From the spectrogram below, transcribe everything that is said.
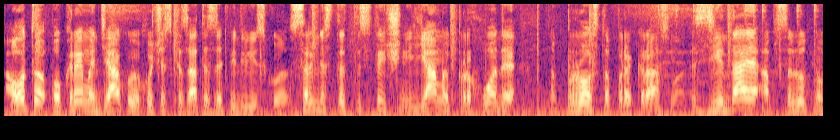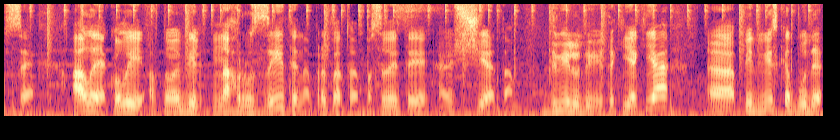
А от окреме дякую, хочу сказати за підвізку. Середньостатистичні ями проходить просто прекрасно, з'їдає абсолютно все. Але коли автомобіль нагрузити, наприклад, посадити е, ще там дві людини, такі як я, підвізка буде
